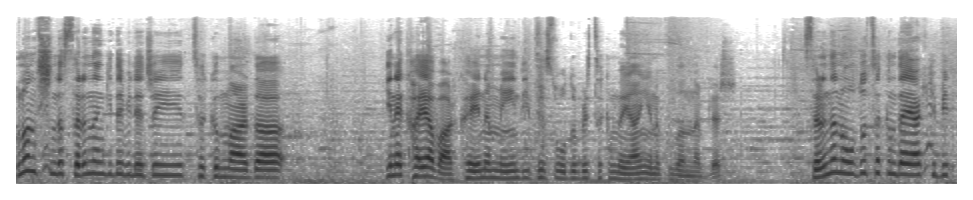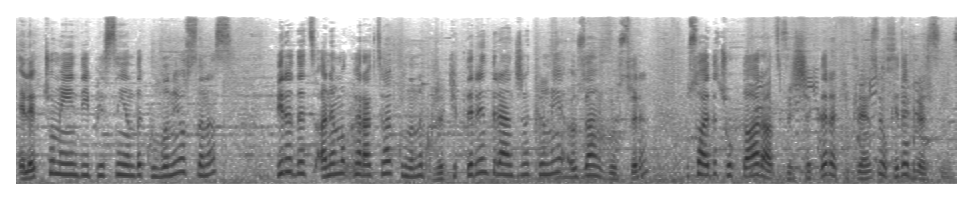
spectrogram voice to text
Bunun dışında Sarı'nın gidebileceği takımlarda Yine Kaya var. Kaya'nın main DPS olduğu bir takımda yan yana kullanılabilir. Sarı'nın olduğu takımda eğer ki bir Elektro main DPS'in yanında kullanıyorsanız bir adet anemo karakter kullanıp rakiplerin direncini kırmaya özen gösterin. Bu sayede çok daha rahat bir şekilde rakiplerinizi yok edebilirsiniz.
